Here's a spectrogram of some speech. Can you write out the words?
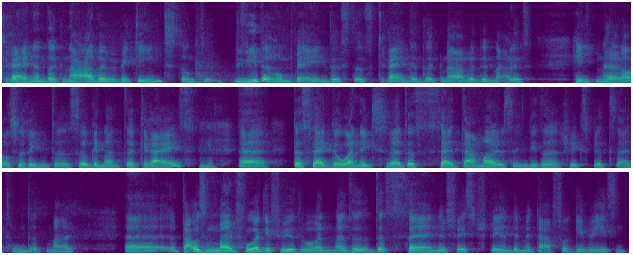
greinender Knabe beginnst und wiederum beendest als greinender Knabe, den alles hinten herausrinnt, sogenannter Kreis. Mhm. Äh, das sei gar nichts, weil das sei damals in dieser Shakespeare-Zeit hundertmal, äh, tausendmal vorgeführt worden. Also das sei eine feststehende Metapher gewesen.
